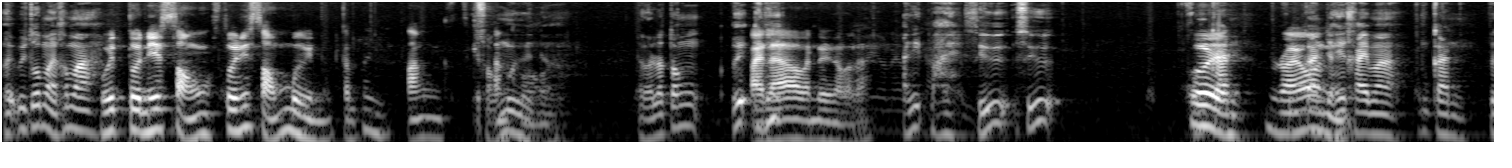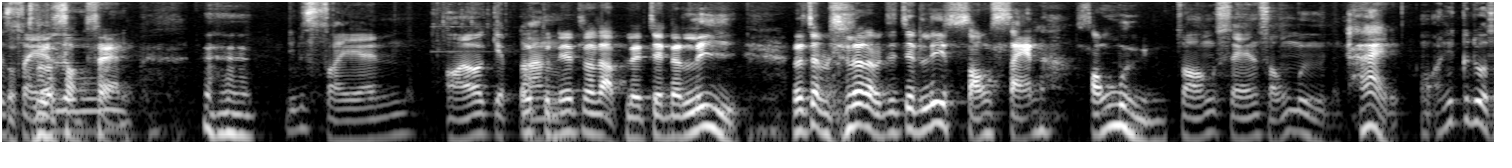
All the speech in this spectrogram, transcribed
เฮ้ยมีตัวใหม่เข้ามาโอ้ยตัวนี้สองตัวนี้สองหมื่นแต่ไม่มีตังค์เก็บสองตัค์หมื่นก่เหรอเดี๋ยวเราต้องเฮ้ยไปแล้วมันเดินออกมาแล้ว อันนี้ไปซื้อซื้อเฮ้ยกันไรอกัอนนอย่าให้ใครมาคุ้มกันเป็นแสนตัวละสองแสนนี่เป็นแสนอ๋อแล้วก็เก็บตัวตังค์ตัวนี้ระดับ legendary แล้วจะระดับ legendary สองแสนสองหมื่นสองแสนสองหมื่นใช่อ๋ออันนี้กระโดด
